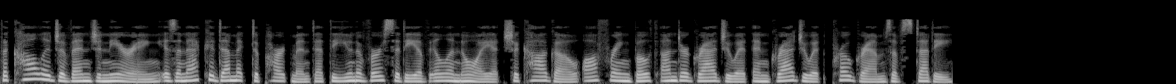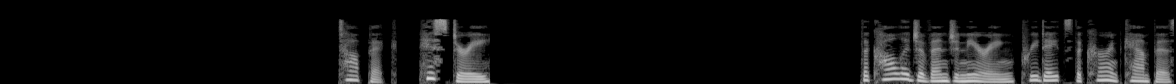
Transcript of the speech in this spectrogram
The College of Engineering is an academic department at the University of Illinois at Chicago offering both undergraduate and graduate programs of study. History The College of Engineering predates the current campus,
